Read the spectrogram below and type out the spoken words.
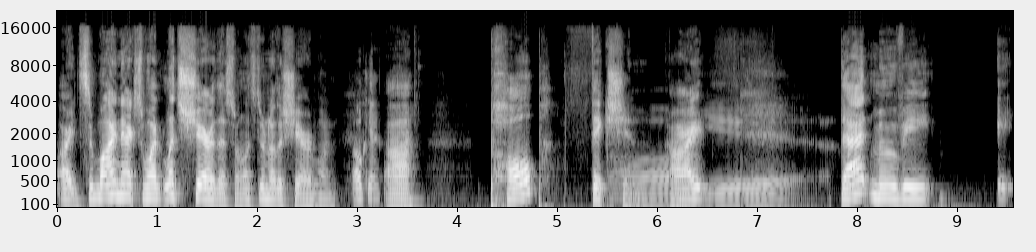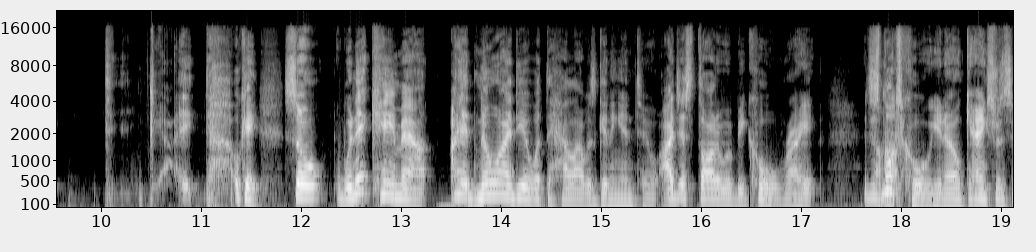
all right, so my next one. Let's share this one. Let's do another shared one. okay Uh, Pulp Fiction. Oh, all right, yeah that movie. It, it- okay, so when it came out, I had no idea what the hell I was getting into. I just thought it would be cool, right? It just Uh-huh. looked cool, you know, gangsters.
